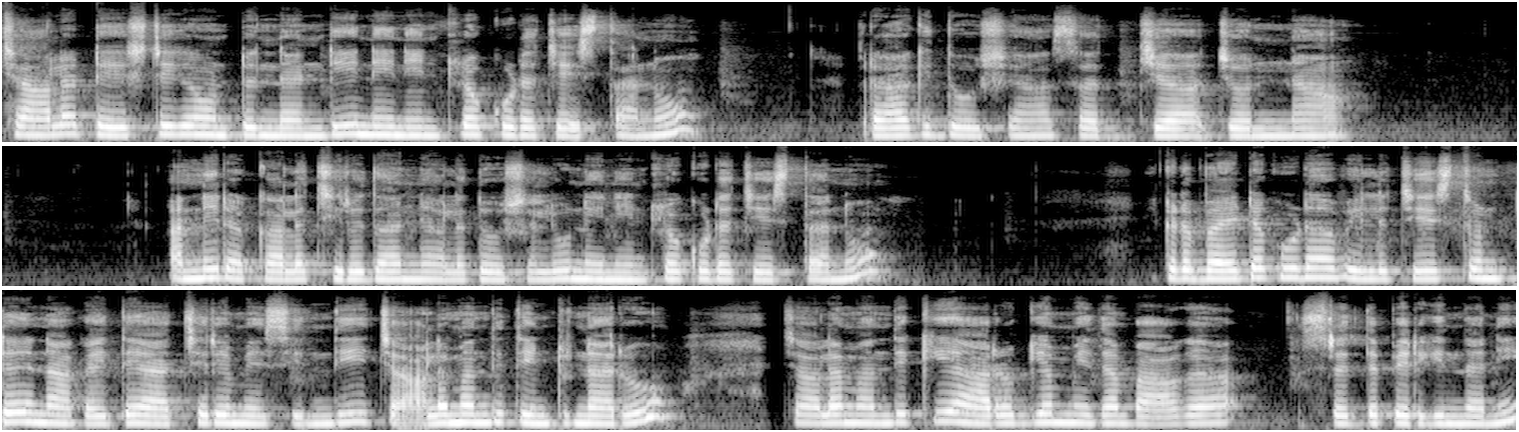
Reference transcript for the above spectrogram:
చాలా టేస్టీగా ఉంటుందండి. నేను ఇంట్లో కూడా చేస్తాను. రాగి దోశ సజ్జ జొన్న అన్ని రకాల చిరుధాన్యాల దోశలు నేను ఇంట్లో కూడా చేస్తాను. ఇక్కడ బయట కూడా వీళ్ళు చేస్తుంటే నాకైతే ఆశ్చర్యం వేసింది చాలామంది తింటున్నారు. చాలామందికి ఆరోగ్యం మీద బాగా శ్రద్ధ పెరిగిందని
